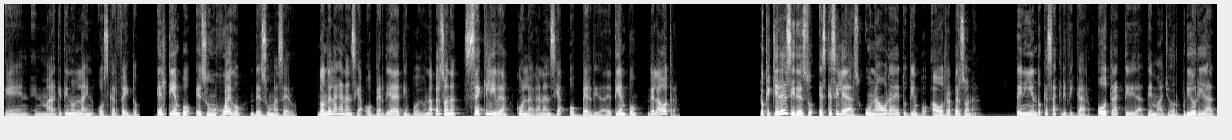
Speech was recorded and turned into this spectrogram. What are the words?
en, marketing online, Oscar Feito, el tiempo es un juego de suma cero, donde la ganancia o pérdida de tiempo de una persona se equilibra con la ganancia o pérdida de tiempo de la otra. Lo que quiere decir esto es que si le das una hora de tu tiempo a otra persona, teniendo que sacrificar otra actividad de mayor prioridad,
